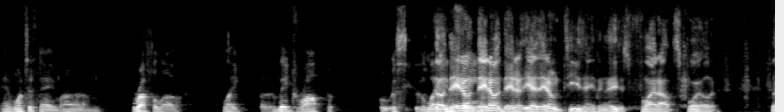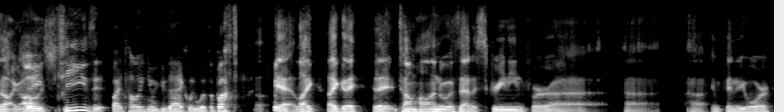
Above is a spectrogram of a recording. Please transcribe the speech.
and what's his name? Um Ruffalo, like uh, they drop uh, like no, they don't. They don't. They don't. Yeah, they don't tease anything. They just flat out spoil it. They're like, oh, They tease it by telling you exactly what's about to yeah, like like they, they Tom Holland was at a screening for uh uh uh Infinity War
